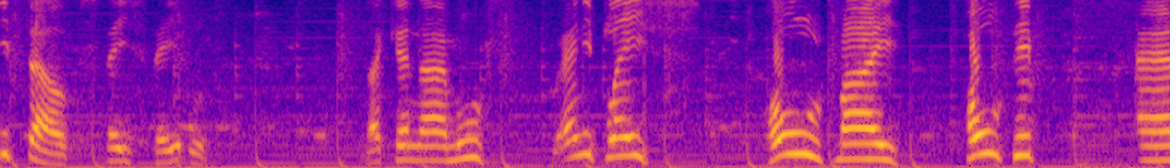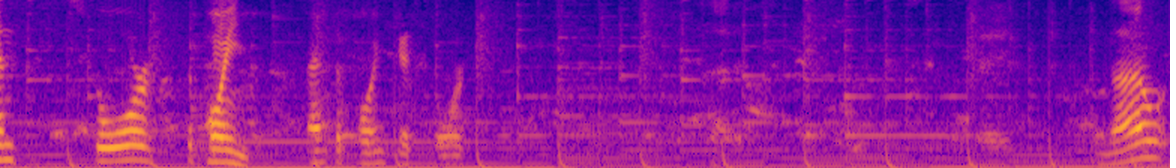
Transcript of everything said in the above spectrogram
itself stays stable. I can uh, move to any place, hold my pole tip and store the point. And the point gets stored. Okay. Now.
